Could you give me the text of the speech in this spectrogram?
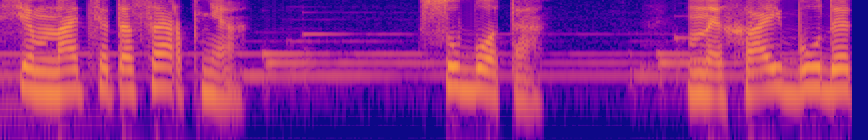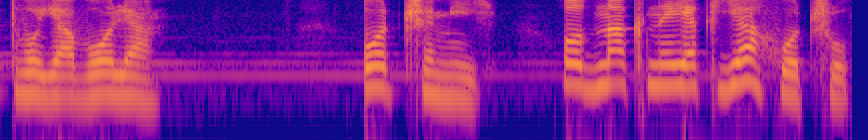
17 серпня. Субота. Нехай буде твоя воля. Отче мій, однак не як я хочу,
